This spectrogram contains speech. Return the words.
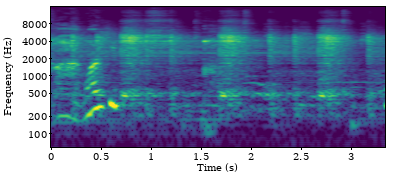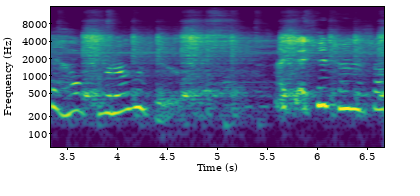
God, why did he... What the hell's going on with him? I, I can't turn this off.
